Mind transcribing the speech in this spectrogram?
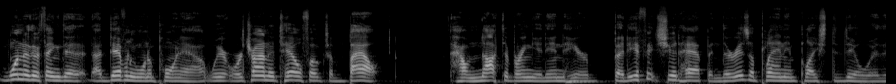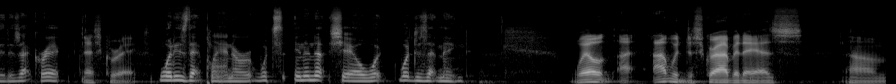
One other thing that I definitely want to point out: we're we're trying to tell folks about how not to bring it in here. But if it should happen, there is a plan in place to deal with it. Is that correct? That's correct. What is that plan, or what's in a nutshell? What what does that mean? Well, I, I would describe it as um,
